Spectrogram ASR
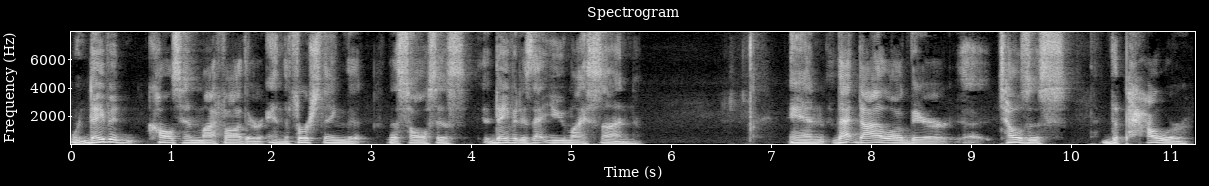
When David calls him my father, and the first thing that, that Saul says, David, is that you, my son? And that dialogue there uh, tells us the power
